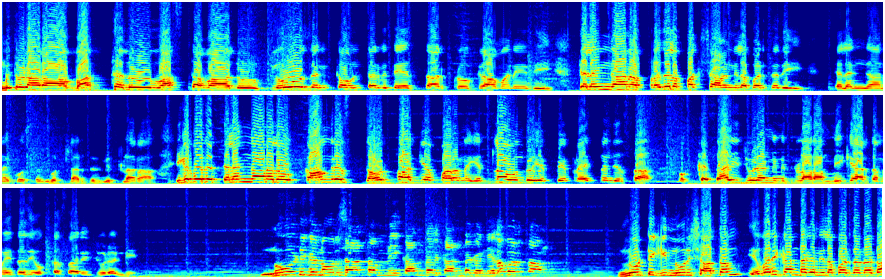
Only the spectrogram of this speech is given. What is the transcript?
మిత్రులారా వార్తలు వాస్తవాలు close encounter with SR programme అనేది తెలంగాణ ప్రజల పక్షాన నిలబడుతుంది. తెలంగాణ కోసం కొట్లాడుతుంది మిత్రులారా. ఇకపోతే తెలంగాణలో కాంగ్రెస్ దౌర్భాగ్య పాలన ఎట్లా ఉందో చెప్పే ప్రయత్నం చేస్తా. ఒక్కసారి చూడండి మిత్రులారా మీకే అర్థమవుతుంది ఒక్కసారి చూడండి. నూటికి నూరు శాతం మీకు అందరికి అండగా నిలబడతాం. నూటికి నూరు శాతం ఎవరికి అండగా నిలబడతాడట?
